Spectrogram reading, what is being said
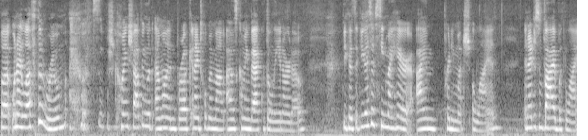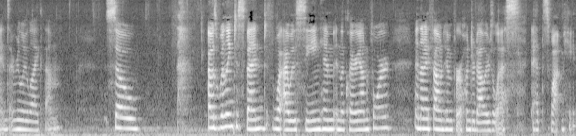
But when I left the room, I was going shopping with Emma and Brooke, and I told my mom I was coming back with a Leonardo. Because if you guys have seen my hair, I'm pretty much a lion. And I just vibe with lions, I really like them. So I was willing to spend what I was seeing him in the Clarion for, and then I found him for $100 less at the swap meet.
